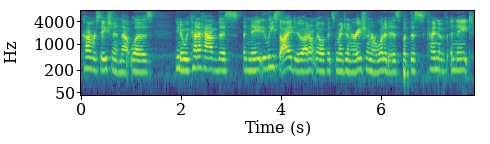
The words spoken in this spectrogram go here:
conversation that was, you know, we kind of have this innate, at least I do. I don't know if it's my generation or what it is, but this kind of innate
